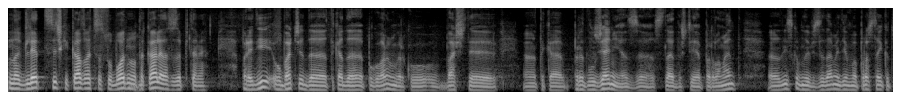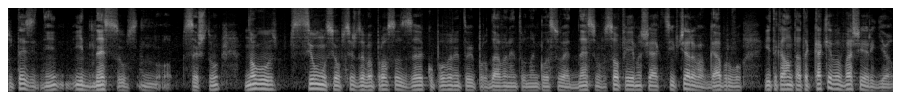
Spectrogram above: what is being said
наглед всички казват, че са свободни, но така ли да се запитаме? Преди обаче да, така, да поговорим върху вашите а, така, предложения за следващия парламент, искам да ви задам един въпрос, тъй като тези дни и днес също много силно се обсъжда въпроса за купуването и продаването на гласове. Днес в София имаше акции, вчера в Габрово и така нататък. Как е във вашия регион?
